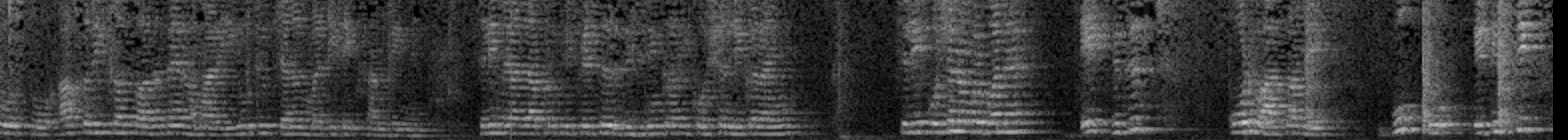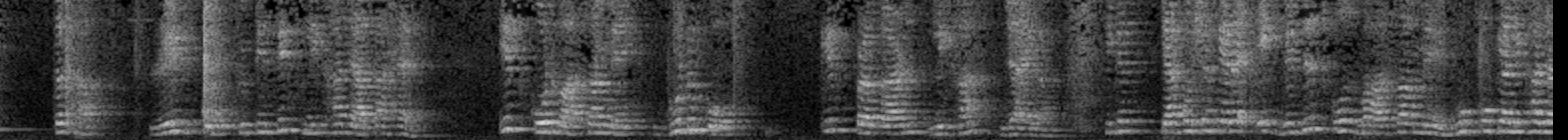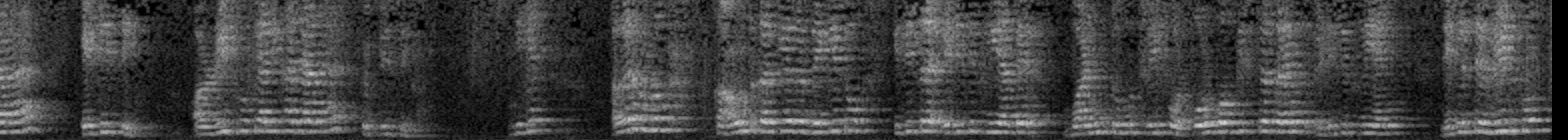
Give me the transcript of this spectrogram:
दोस्तों, आप सभी का स्वागत है हमारे YouTube चैनल मल्टीटेक सांगली में। चलिए, मैं आज आप लोग फिर से रीजनिंग का ही क्वेश्चन लेकर आई हूँ। चलिए क्वेश्चन नंबर वन है, एक विशिष्ट कोड भाषा में बुक को 86 तथा रेड को 56 लिखा जाता है। इस कोड भाषा में गुड को किस प्रकार लिखा जाएगा? ठीक है? क्या क्वेश्चन कह रहा है? एक विशिष्ट कोष भाषा में बुक को क्या लिखा जा रहा है? 86 और रीड को क्या लिखा जा रहा है? 56 ठीक है? अगर हम लोग काउंट करके अगर देखें तो इसी तरह 86 लिया थे one two three four four को किस तरह करेंगे? तो 86 लिए देख लेते हैं रीड को.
